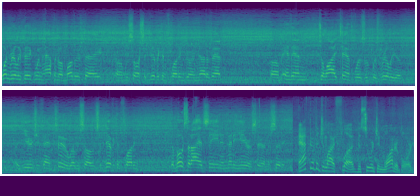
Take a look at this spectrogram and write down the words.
One really big one happened on Mother's Day. Um, we saw significant flooding during that event. Um, and then July 10th was, was really a, a huge event too, where we saw significant flooding the most that I had seen in many years here in the city. After the July flood, the Sewerage and Water Board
